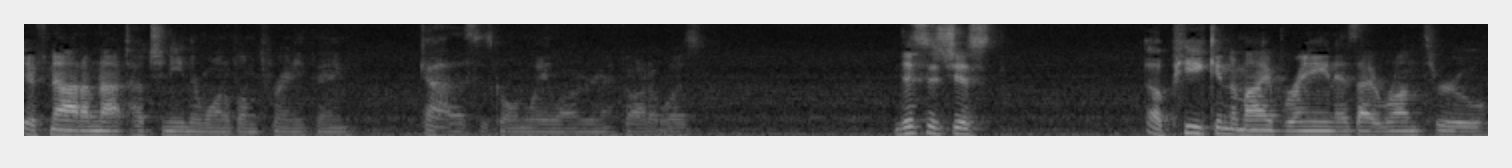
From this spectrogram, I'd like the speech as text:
If not, I'm not touching either one of them for anything. God, this is going way longer than I thought it was. This is just a peek into my brain as I run through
